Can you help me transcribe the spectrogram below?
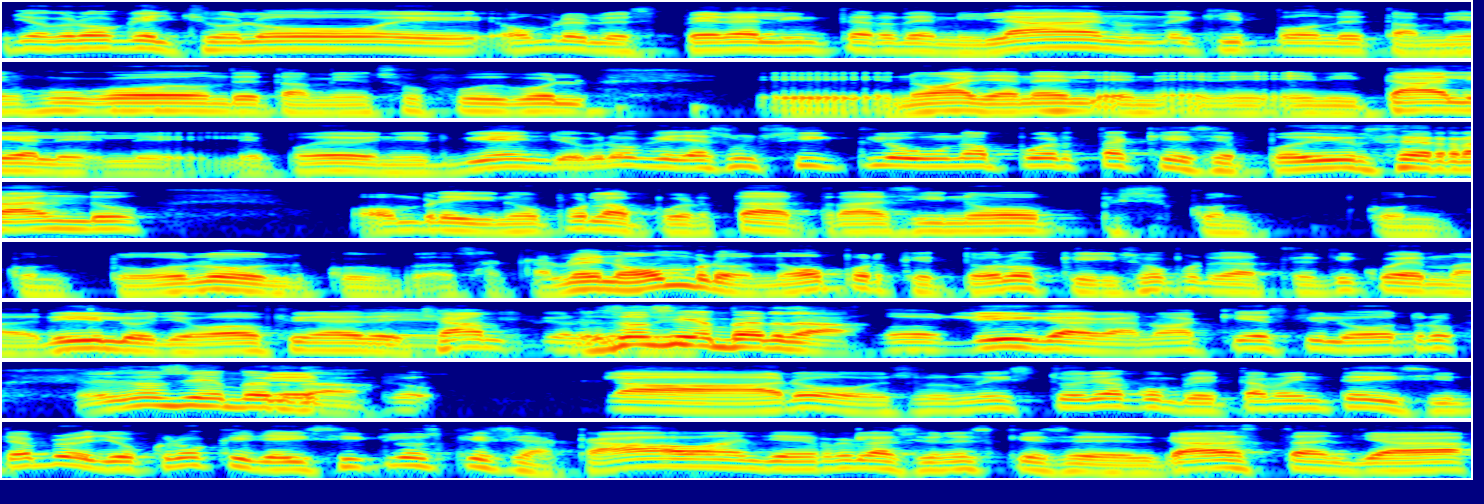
Yo creo que el Cholo, eh, hombre, lo espera el Inter de Milán, un equipo donde también jugó, donde también su fútbol, eh, no, allá en, el- en, en- en Italia le, le- le puede venir bien. Yo creo que ya es un ciclo, una puerta que se puede ir cerrando, hombre, y no por la puerta de atrás, sino pues, con, con, con todo lo, con- sacarlo en hombros, ¿no? Porque todo lo que hizo por el Atlético de Madrid, lo llevado a finales de Champions, Eso sí es verdad. Liga, ganó aquí esto y lo otro. Eso sí es verdad. Pero, claro, eso es una historia completamente distinta, pero yo creo que ya hay ciclos que se acaban, ya hay relaciones que se desgastan, ya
